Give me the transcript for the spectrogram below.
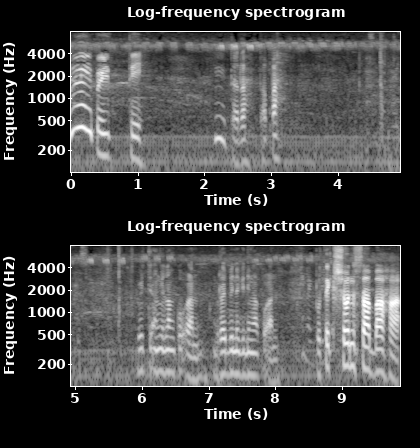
Hey, pretty. Hmm, tara, papa. Pretty ang ilang kuan. Grabe na gini nga kuan. Protection sa baha.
